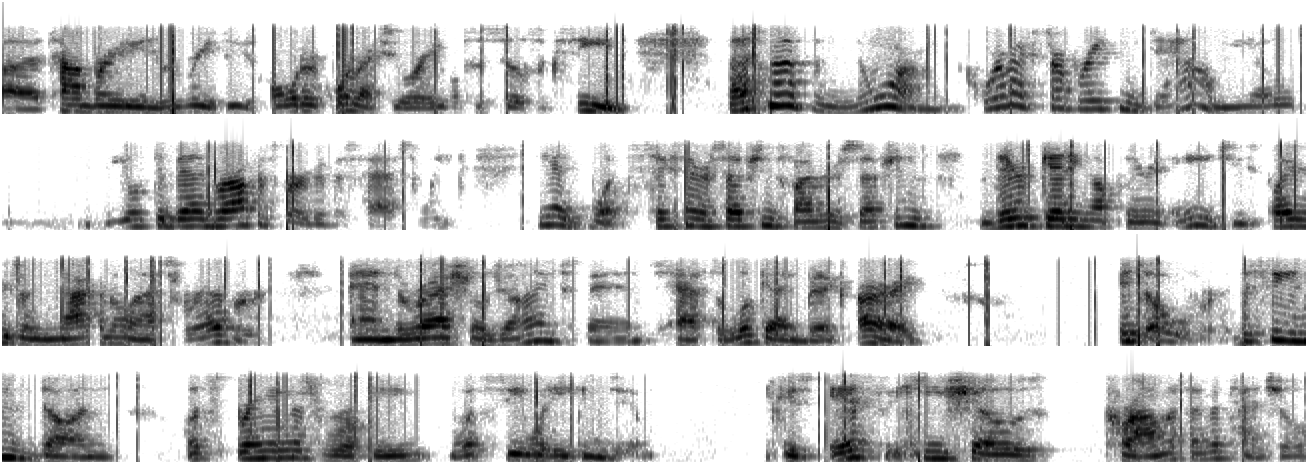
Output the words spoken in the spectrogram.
uh, Tom Brady and Drew Brees, these older quarterbacks who are able to still succeed. That's not the norm. Quarterbacks start breaking down. You know, you looked at Ben Roethlisberger this past week. He had what six interceptions, five interceptions. They're getting up there in age. These players are not going to last forever. And the rational Giants fans have to look at it and be like, all right, it's over. The season's done. Let's bring in this rookie. Let's see what he can do. Because if he shows promise and potential,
